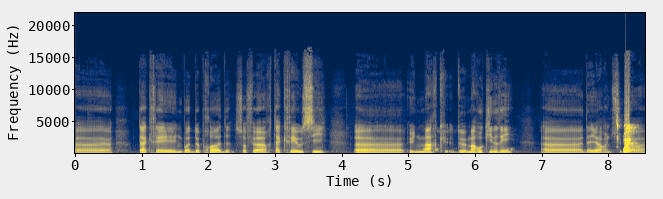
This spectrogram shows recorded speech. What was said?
Euh, tu as créé une boîte de prod, sauf erreur. Tu as créé aussi une marque de maroquinerie euh, d'ailleurs, une super, euh,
